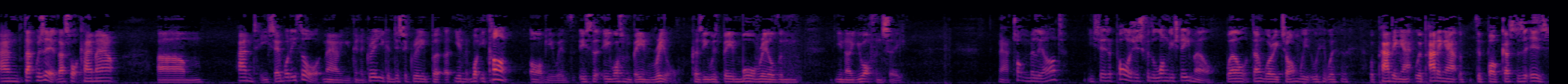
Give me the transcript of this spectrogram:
and that was it. That's what came out. Um, and he said what he thought. Now you can agree, you can disagree, but uh, you know, what you can't argue with is that he wasn't being real because he was being more real than you know you often see. Now Tom Milliard, he says apologies for the longest email. Well, don't worry, Tom. We, we, we're, we're padding out we're padding out the, the podcast as it is.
